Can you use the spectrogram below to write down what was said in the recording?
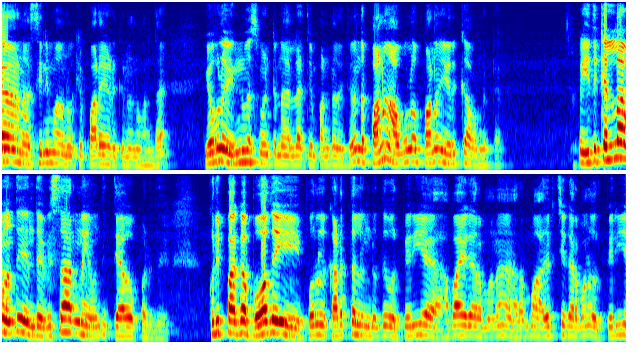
ஏன் நான் சினிமாவை நோக்கி படம் எடுக்கணும்னு வந்தேன்? எவ்வளோ இன்வெஸ்ட்மெண்ட் நான் எல்லாத்தையும் பண்ணுறதுக்கு இந்த பணம் அவ்வளோ பணம் இருக்குது அவங்ககிட்ட. இப்போ இதுக்கெல்லாம் வந்து இந்த விசாரணை வந்து தேவைப்படுது. குறிப்பாக போதை பொருள் கடத்தல்ன்றது ஒரு பெரிய அபாயகரமான ரொம்ப அதிர்ச்சிகரமான ஒரு பெரிய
